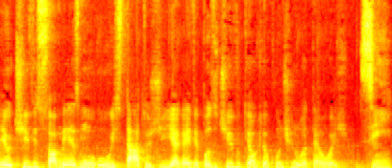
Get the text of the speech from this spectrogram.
eu tive só mesmo o status de HIV positivo, que é o que eu continuo até hoje. Sim,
